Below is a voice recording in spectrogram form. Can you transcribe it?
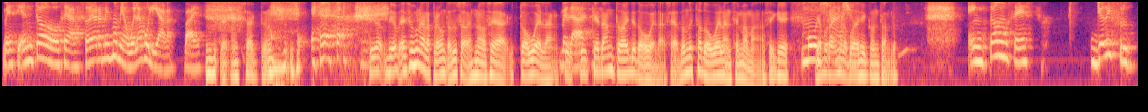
me siento, o sea, soy ahora mismo mi abuela Juliana, vaya. Exacto. Digo, digo, esa es una de las preguntas, tú sabes, ¿no? O sea, tu abuela, ¿qué, qué- qué tanto hay de tu abuela? O sea, ¿dónde está tu abuela en ser mamá? Así que ya por ahí me lo puedes ir contando. Entonces, yo disfrut-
